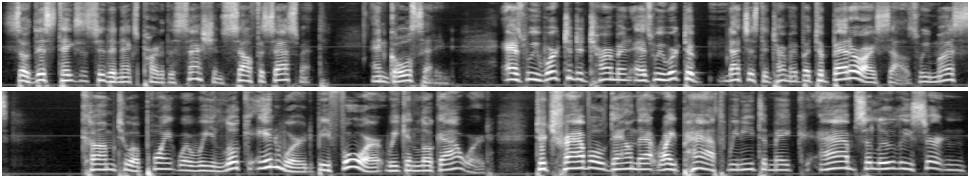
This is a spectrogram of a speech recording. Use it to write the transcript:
So, this takes us to the next part of the session self assessment and goal setting as we work to determine, as we work to not just determine, but to better ourselves, we must come to a point where we look inward before we can look outward. To travel down that right path, we need to make absolutely certain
